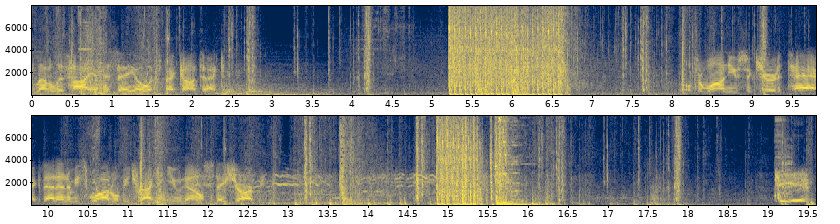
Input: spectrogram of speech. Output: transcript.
Threat level is high in this AO. Expect contact. Ultra One, you've secured a tag. That enemy squad will be tracking you now. Stay sharp. Key here.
